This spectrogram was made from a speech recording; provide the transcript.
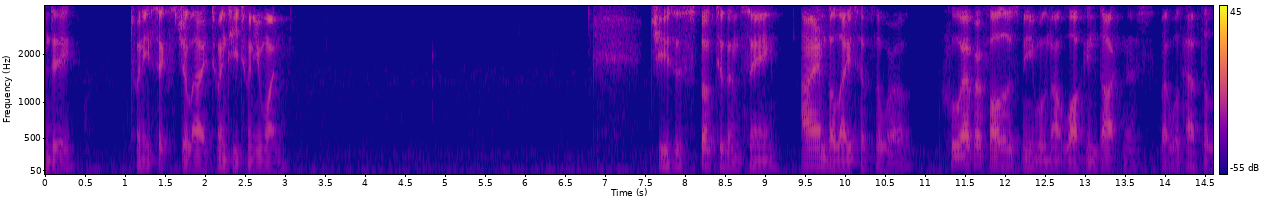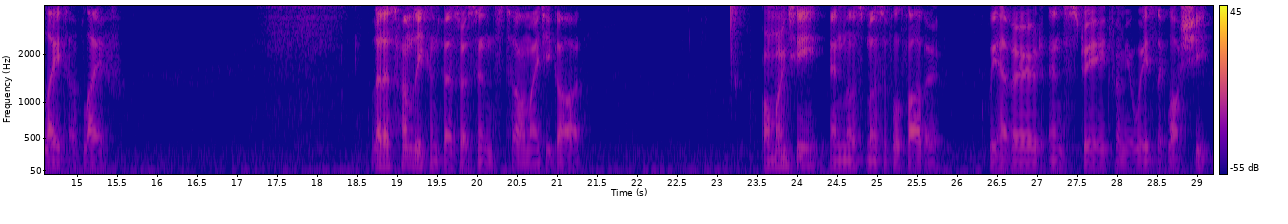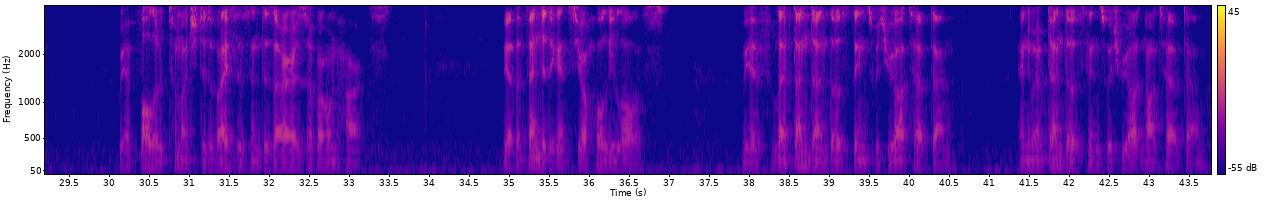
Monday, 26 July 2021. Jesus spoke to them, saying, I am the light of the world. Whoever follows me will not walk in darkness, but will have the light of life. Let us humbly confess our sins to Almighty God. Almighty and most merciful Father, we have erred and strayed from your ways like lost sheep. We have followed too much the devices and desires of our own hearts. We have offended against your holy laws. We have left undone those things which we ought to have done, and we have done those things which we ought not to have done.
